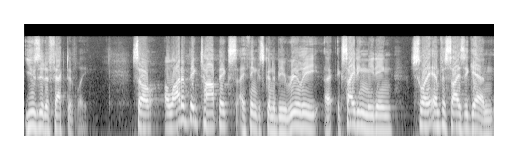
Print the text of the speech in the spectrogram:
use it effectively? So a lot of big topics. I think it's going to be really uh, exciting meeting. Just want to emphasize again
